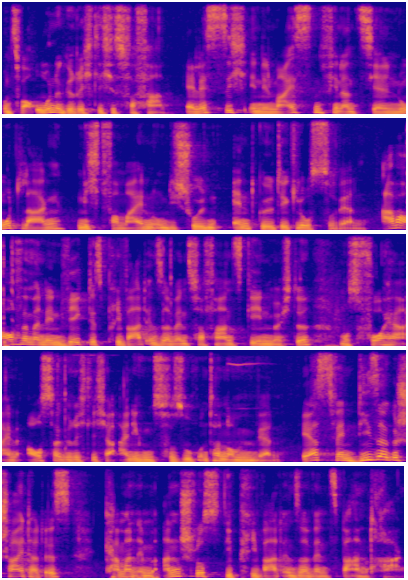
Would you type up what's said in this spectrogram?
und zwar ohne gerichtliches Verfahren. Er lässt sich in den meisten finanziellen Notlagen nicht vermeiden, um die Schulden endgültig loszuwerden. Aber auch wenn man den Weg des Privatinsolvenzverfahrens gehen möchte, muss vorher ein außergerichtlicher Einigungsversuch unternommen werden. Erst wenn dieser gescheitert ist, kann man im Anschluss die Privatinsolvenz beantragen.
